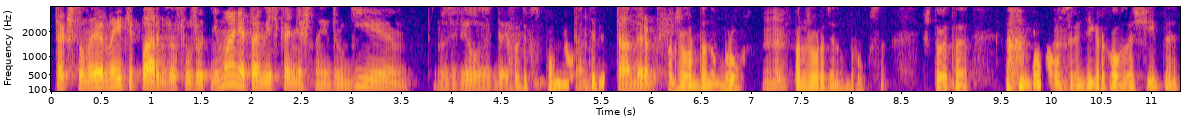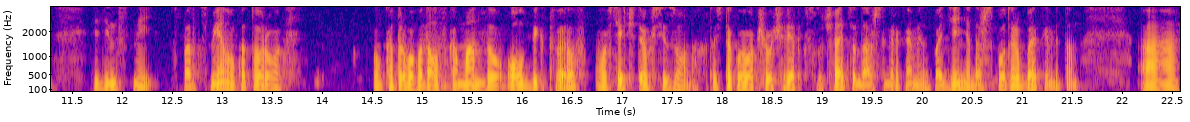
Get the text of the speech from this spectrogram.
Так что, наверное, эти парни заслуживают внимания. Там есть, конечно, и другие звезды. Кстати, вспомнил Там Таннер. по Джордану Бруксу, Мгм. кстати, по Джордану Брукса, что это, по-моему, среди игроков защиты единственный спортсмен, у которого который попадал в команду All Big 12 во всех четырех сезонах. То есть такое вообще очень редко случается, даже с игроками нападения, даже с квотербеками там. А,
